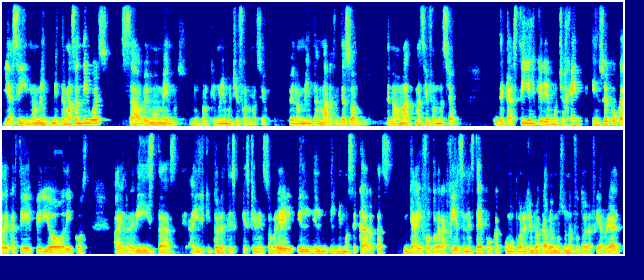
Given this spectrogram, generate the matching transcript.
y así, ¿no? Mien- Mientras más antiguos, sabemos menos, ¿no? Porque no hay mucha información, pero mientras más recientes son, tenemos más, más información de Castilla escribe mucha gente. En su época de Castilla hay periódicos, hay revistas, hay escritores que, escriben sobre él, él, él- mismo hace cartas, ya hay fotografías en esta época, como por ejemplo acá vemos una fotografía real.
